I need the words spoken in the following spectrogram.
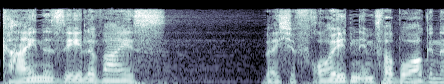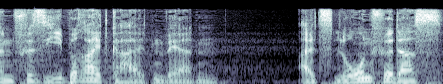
Keine Seele weiß, welche Freuden im Verborgenen für sie bereitgehalten werden, als Lohn für das,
